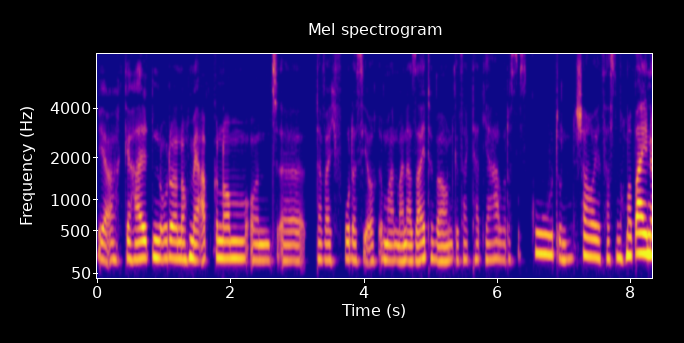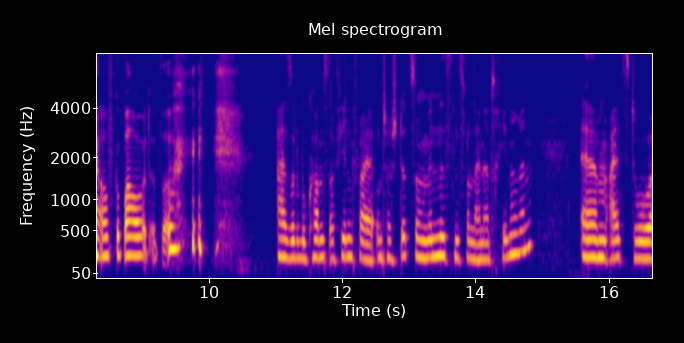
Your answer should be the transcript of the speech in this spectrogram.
ja, gehalten oder noch mehr abgenommen. Und äh, da war ich froh, dass sie auch immer an meiner Seite war und gesagt hat, ja, aber das ist gut und schau, jetzt hast du noch mal Beine aufgebaut und so. Also du bekommst auf jeden Fall Unterstützung mindestens von deiner Trainerin. Ähm, als du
